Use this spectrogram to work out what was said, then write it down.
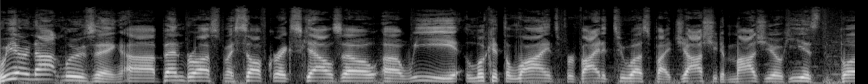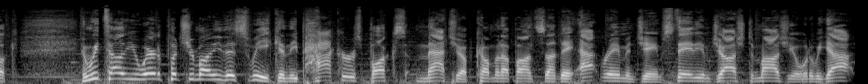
We are not losing. Uh, ben Brust, myself, Greg Scalzo. Uh, we look at the lines provided to us by Joshie DiMaggio. He is the book. And we tell you where to put your money this week in the Packers Bucks matchup coming up on Sunday at Raymond James Stadium. Josh DiMaggio, what do we got?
